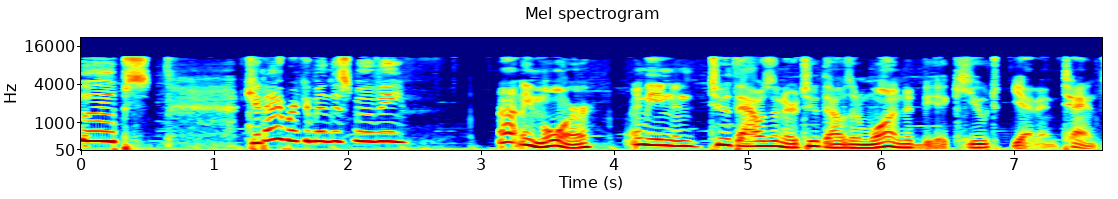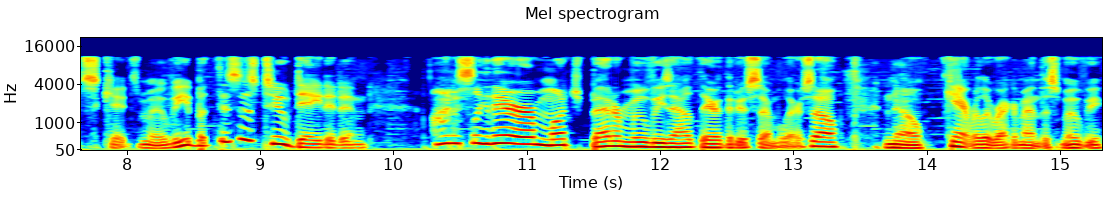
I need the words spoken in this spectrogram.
you? Oops. Can I recommend this movie? Not anymore. I mean, in 2000 or 2001, it'd be a cute yet intense kids movie, but this is too dated, and honestly, there are much better movies out there that are similar. So, no, can't really recommend this movie.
